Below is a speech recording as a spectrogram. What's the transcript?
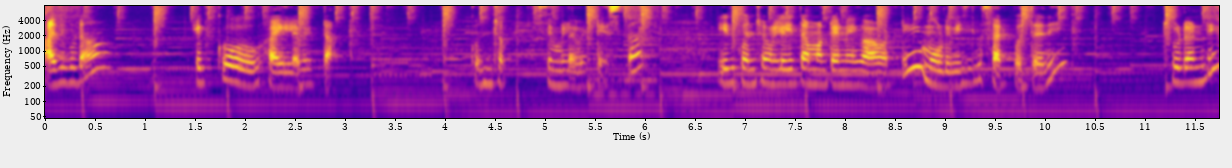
అది కూడా ఎక్కువ హైలో పెట్టా. కొంచెం సిమ్లో పెట్టేస్తా. ఇది కొంచెం లేత మటనే కాబట్టి మూడు విజిల్ సరిపోతుంది. చూడండి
